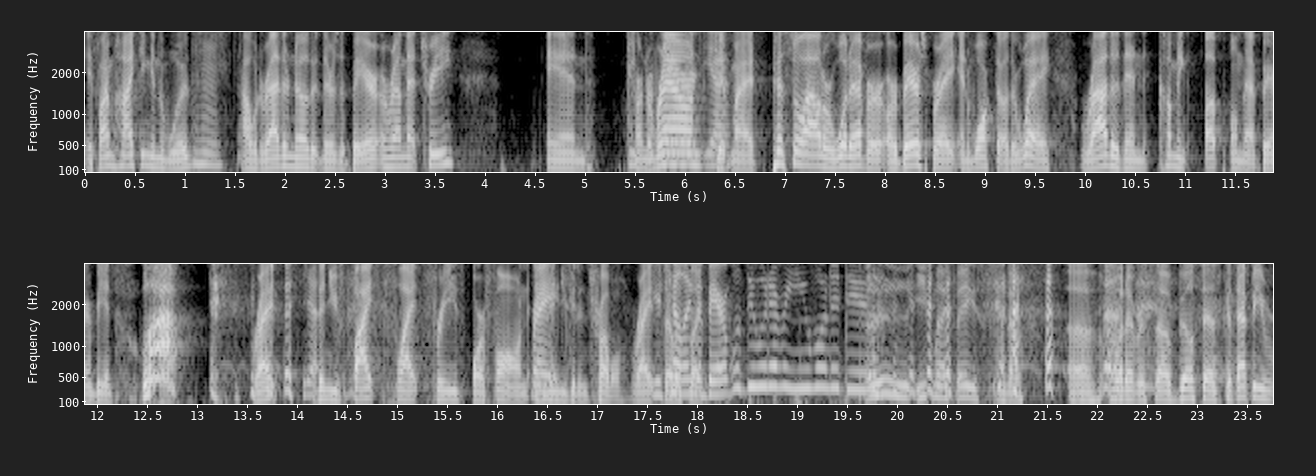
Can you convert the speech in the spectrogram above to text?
if I'm hiking in the woods, Mm-hmm. I would rather know that there's a bear around that tree and Be turn prepared, around, yeah. get my pistol out or whatever, or bear spray and walk the other way rather than coming up on that bear and being, ah! right? Yes. Then you fight, flight, freeze, or fawn, and then you get in trouble, right? you're so telling it's like, the bear we'll do whatever you want to do eat my face, you know, uh, whatever. So Bill says, could that be,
